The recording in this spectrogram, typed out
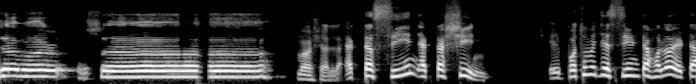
জাবার সা। মাশাআল্লাহ একটা সিন একটা শিন। এই প্রথমে যে সিনটা হলো এটা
